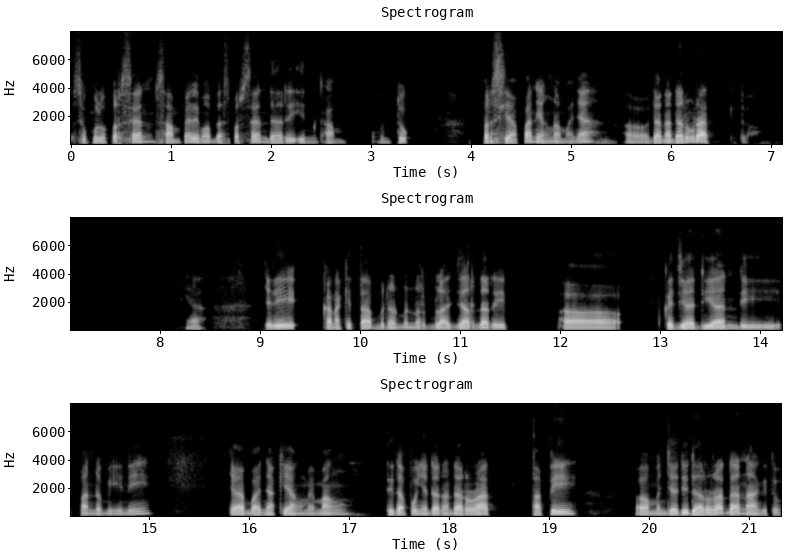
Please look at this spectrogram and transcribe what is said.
10% sampai 15% dari income untuk persiapan yang namanya, eee, dana darurat gitu. Ya. Jadi karena kita benar-benar belajar dari, eee, kejadian di pandemi ini, ya banyak yang memang tidak punya dana darurat, tapi, eee, menjadi darurat dana gitu.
